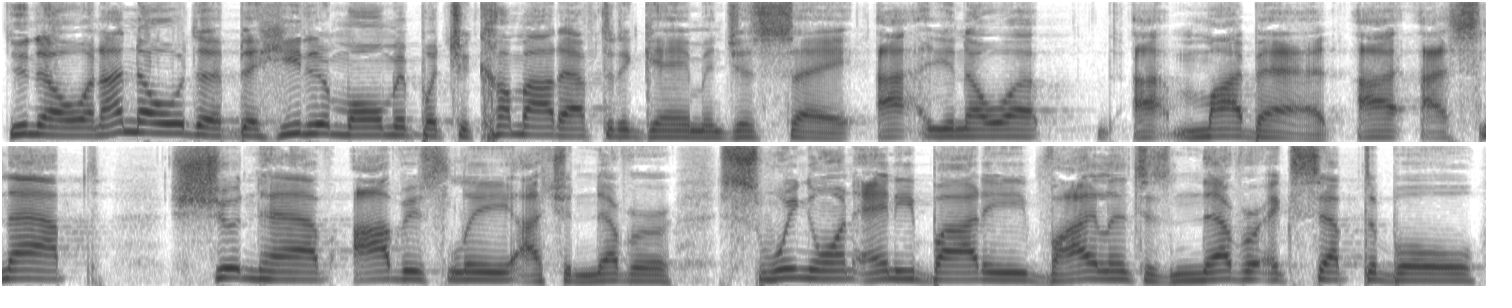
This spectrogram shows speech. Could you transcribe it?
you know, and I know the the heat of the moment, but you come out after the game and just say, I, you know what, I, my bad. I I snapped shouldn't have. Obviously, I should never swing on anybody. Violence is never acceptable.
